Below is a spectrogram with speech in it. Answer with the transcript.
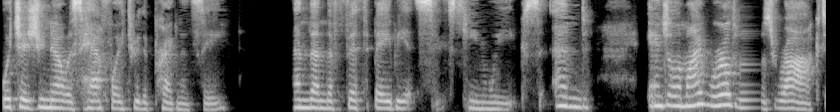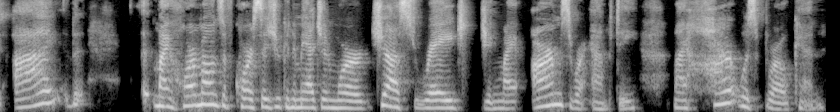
which, as you know, is halfway through the pregnancy. And then the fifth baby at 16 weeks. And Angela, my world was rocked. I, my hormones, of course, as you can imagine, were just raging. My arms were empty. My heart was broken.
